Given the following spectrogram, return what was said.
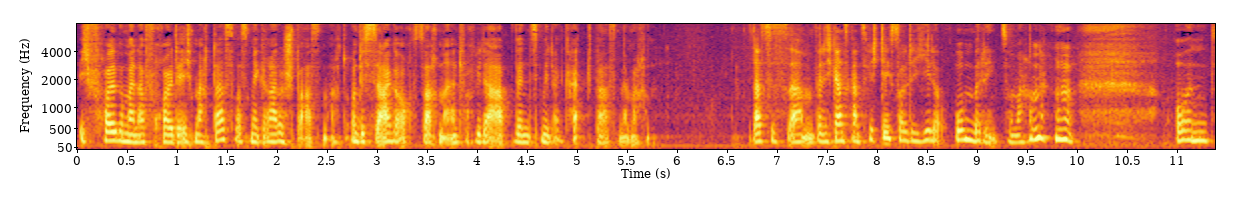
Ich folge meiner Freude. Ich mache das, was mir gerade Spaß macht. Und ich sage auch Sachen einfach wieder ab, wenn es mir dann keinen Spaß mehr machen. Das ist, ähm, finde ich, ganz, ganz wichtig, sollte jeder unbedingt so machen. Und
